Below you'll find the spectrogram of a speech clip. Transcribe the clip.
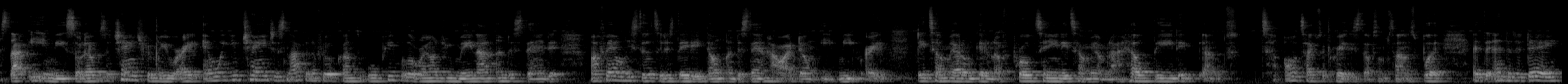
stop eating meat. So that was a change for me, right? And when you change, it's not going to feel comfortable. People around you may not understand it. My family still to this day, they don't understand how I don't eat meat, right? They tell me I don't get enough protein. They tell me I'm not healthy. They, uh, all types of crazy stuff sometimes. But at the end of the day,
